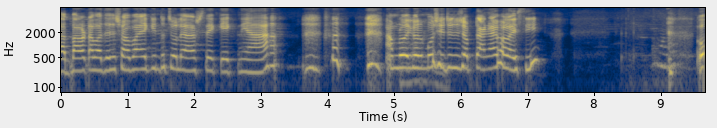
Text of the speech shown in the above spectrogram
রাত বারোটা বাজে, সবাই কিন্তু চলে আসছে কেক নিয়ে। আমরা ওইখানে বসে টসে সব টাঙায় ফেলাইছি। ও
